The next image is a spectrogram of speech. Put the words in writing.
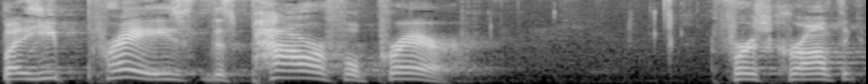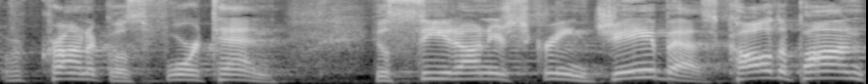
But he prays this powerful prayer. First Chronicles 4:10. You'll see it on your screen. Jabez called upon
